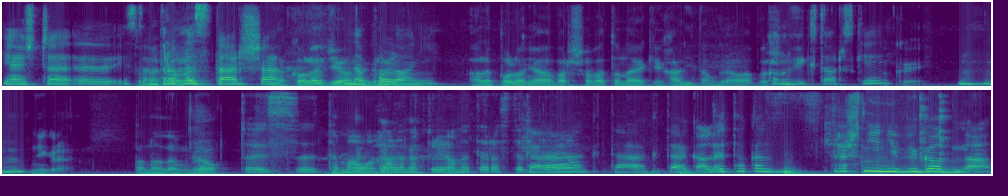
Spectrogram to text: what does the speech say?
Ja jeszcze y, jestem trochę kole? starsza. Na kole gdzie Na, grają? Polonii Ale Polonia Warszawa to na jakiej hali tam grała? Konwiktorskiej. Okej, Mhm. nie grałem. Pan Adam grał? To jest y, ta mała hala, na której one teraz też grają? Tak, tak, tak, ale taka strasznie niewygodna.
